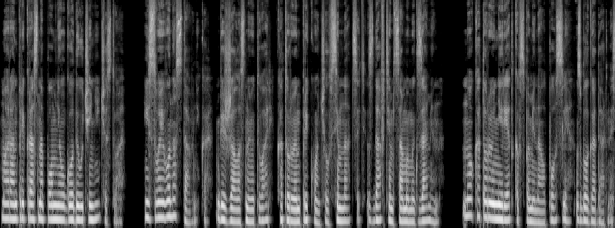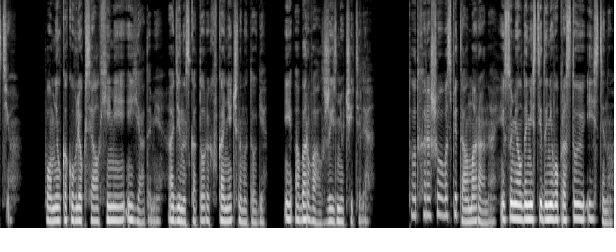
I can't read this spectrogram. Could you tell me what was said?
Маран прекрасно помнил годы ученичества, и своего наставника, безжалостную тварь, которую он прикончил в 17, сдав тем самым экзамен, но которую нередко вспоминал после с благодарностью. Помнил, как увлекся алхимией и ядами, один из которых в конечном итоге и оборвал жизнь учителя. Тот хорошо воспитал Марана и сумел донести до него простую истину.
